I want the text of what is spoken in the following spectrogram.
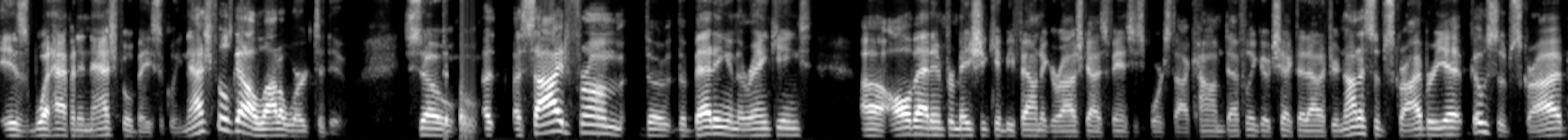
is what happened in Nashville, basically. Nashville's got a lot of work to do. So, aside from the, the betting and the rankings, uh, all that information can be found at garageguysfantasysports.com. Definitely go check that out. If you're not a subscriber yet, go subscribe.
